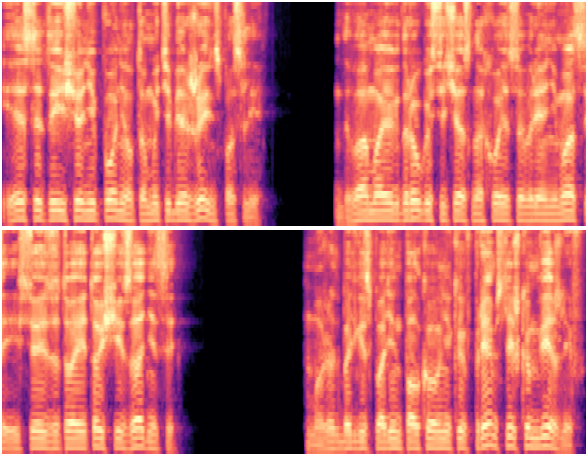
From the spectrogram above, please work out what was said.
«Если ты еще не понял, то мы тебе жизнь спасли. Два моих друга сейчас находятся в реанимации, и все из-за твоей тощей задницы. Может быть, господин полковник и впрямь слишком вежлив?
